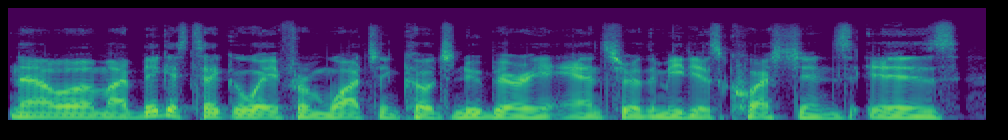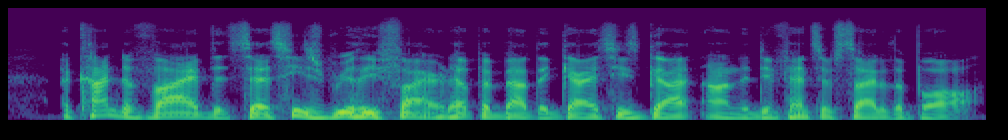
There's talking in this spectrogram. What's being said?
Now, uh, my biggest takeaway from watching Coach Newberry answer the media's questions is a kind of vibe that says he's really fired up about the guys he's got on the defensive side of the ball.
